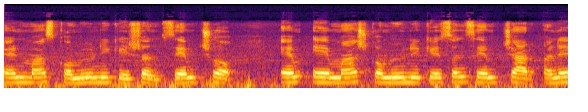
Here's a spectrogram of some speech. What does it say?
and mass communication sem છ M A mass communication sem ચાર અને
